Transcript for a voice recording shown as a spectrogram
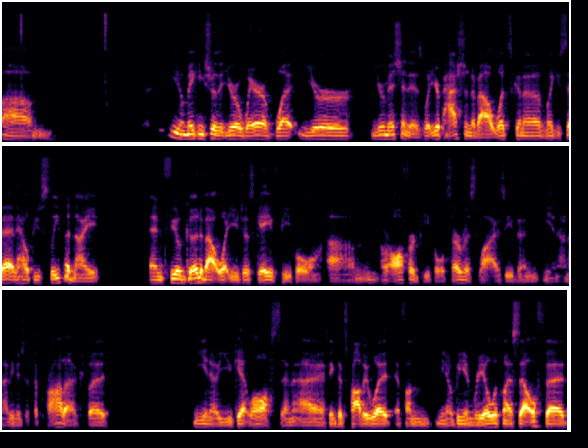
um you know making sure that you're aware of what your your mission is what you're passionate about what's gonna like you said help you sleep at night and feel good about what you just gave people um, or offered people service wise even you know not even just a product but you know you get lost. And i think that's probably what if i'm you know being real with myself that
